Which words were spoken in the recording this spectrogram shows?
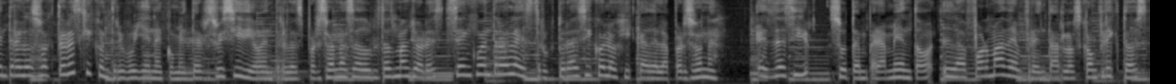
Entre los factores que contribuyen a cometer suicidio entre las personas adultas mayores se encuentra la estructura psicológica de la persona, es decir, su temperamento, la forma de enfrentar los conflictos,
